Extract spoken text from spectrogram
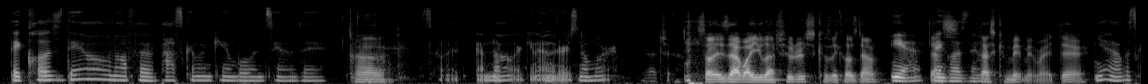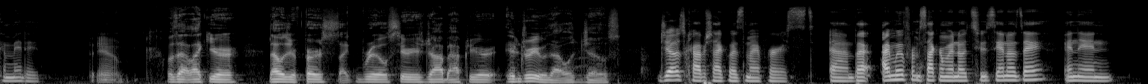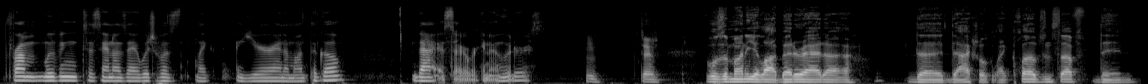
they closed down off of Bascom and Campbell in San Jose. Uh, So I'm not working at Hooters no more. Gotcha. so is that why you left Hooters? Because they closed down? Yeah, they That's, closed down. that's commitment right there. yeah, I was committed. Damn. Was that like your that was your first like real serious job after your injury, or that was Joe's? Joe's Crab Shack was my first, um, but I moved from Sacramento to San Jose, and then from moving to San Jose, which was like a year and a month ago, that I started working at Hooters. Damn. Was the money a lot better at uh the the actual like clubs and stuff than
